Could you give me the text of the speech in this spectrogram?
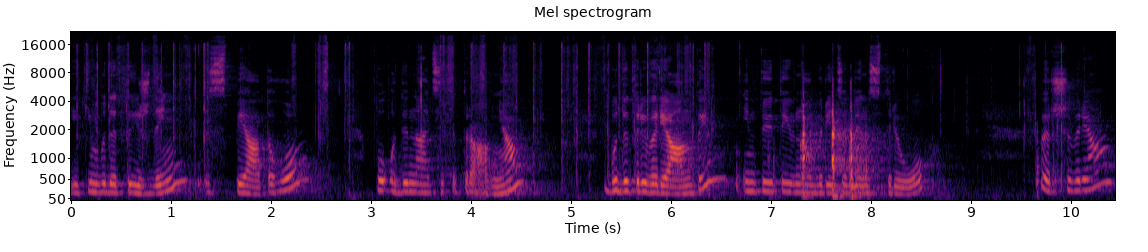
яким буде тиждень з 5 по 11 травня. Буде три варіанти. Інтуїтивно оберіть один з трьох. Перший варіант.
